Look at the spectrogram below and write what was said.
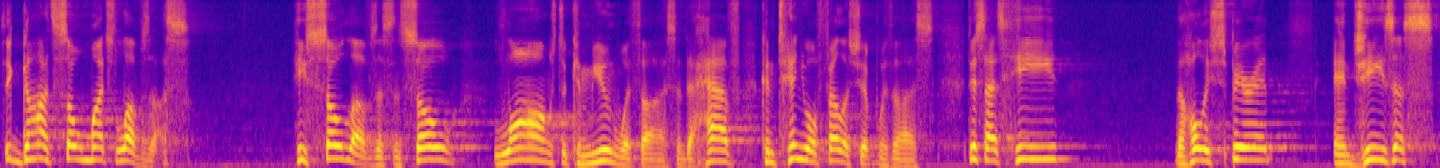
See, God so much loves us. He so loves us and so longs to commune with us and to have continual fellowship with us, just as He, the Holy Spirit, and Jesus,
